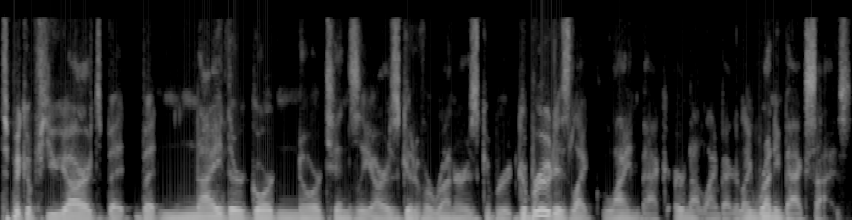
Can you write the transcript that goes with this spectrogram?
to pick a few yards. But but neither Gordon nor Tinsley are as good of a runner as Gubrud. Gubrud is like linebacker or not linebacker, like running back size.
